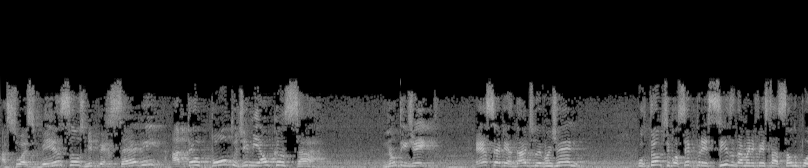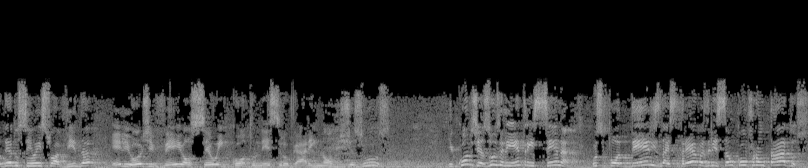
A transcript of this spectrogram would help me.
As suas bênçãos me perseguem até o ponto de me alcançar. Não tem jeito. Essa é a verdade do Evangelho. Portanto, se você precisa da manifestação do poder do Senhor em sua vida, Ele hoje veio ao seu encontro nesse lugar em nome de Jesus. E quando Jesus ele entra em cena, os poderes das trevas eles são confrontados.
